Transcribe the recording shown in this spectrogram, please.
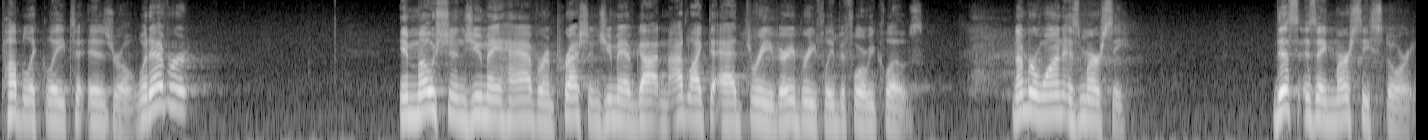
publicly to Israel. Whatever emotions you may have or impressions you may have gotten, I'd like to add three very briefly before we close. Number one is mercy. This is a mercy story.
